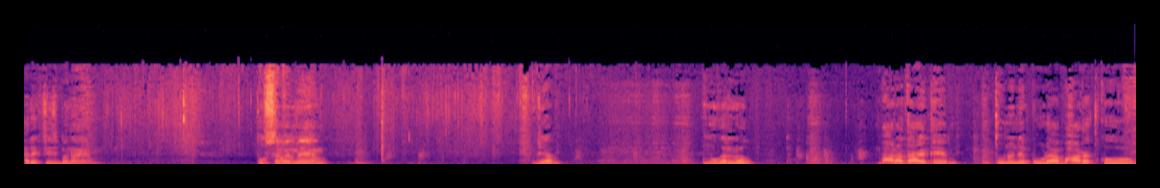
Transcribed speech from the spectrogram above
हर एक चीज़ बनाया। तो उस समय में जब मुगल लोग भारत आए थे तो उन्होंने पूरा भारत को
